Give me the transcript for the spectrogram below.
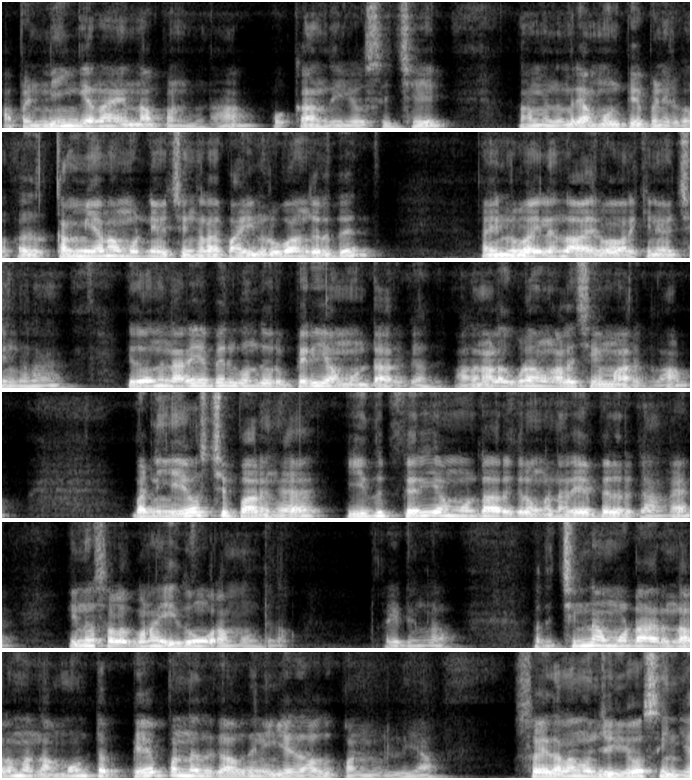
அப்போ நீங்கள் தான் என்ன பண்ணணுன்னா உட்காந்து யோசித்து நம்ம இந்த மாதிரி அமௌண்ட் பே பண்ணியிருக்கோம் அது கம்மியான அமௌண்ட்னே வச்சுங்களேன் இப்போ ஐநூறுரூவாங்கிறது ஐநூறுரூவாயிலேருந்து ஆயிரரூபா வரைக்கும்னே வச்சுங்களேன் இது வந்து நிறைய பேருக்கு வந்து ஒரு பெரிய அமௌண்ட்டாக இருக்காது. அதனால் கூட அவங்க அலட்சியமாக இருக்கலாம். பட் நீங்கள் யோசிச்சு பாருங்கள் இது பெரிய அமௌண்ட்டாக இருக்கிறவங்க நிறைய பேர் இருக்காங்க. இன்னும் சொல்லப்போனால் இதுவும் ஒரு அமௌண்ட்டு தான். ரைட்டுங்களா? அது சின்ன அமௌண்ட்டாக இருந்தாலும் அந்த அமௌண்ட்டை பே பண்ணதுக்காவது நீங்கள் ஏதாவது பண்ணணும் இல்லையா? ஸோ இதெல்லாம் கொஞ்சம் யோசிங்க.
